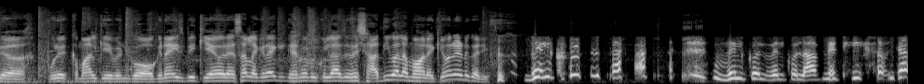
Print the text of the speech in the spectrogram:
पूरे कमाल के इवेंट को ऑर्गेनाइज भी किया है और ऐसा लग रहा है कि घर में बिल्कुल जैसे शादी वाला माहौल है। क्यों रेणुका जी? बिल्कुल। बिल्कुल बिल्कुल आपने ठीक समझा।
